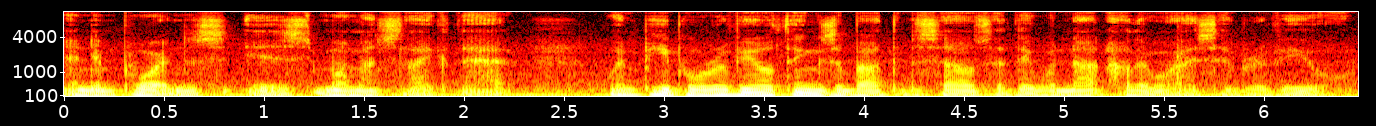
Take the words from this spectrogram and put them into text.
and importance is moments like that when people reveal things about themselves that they would not otherwise have revealed.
